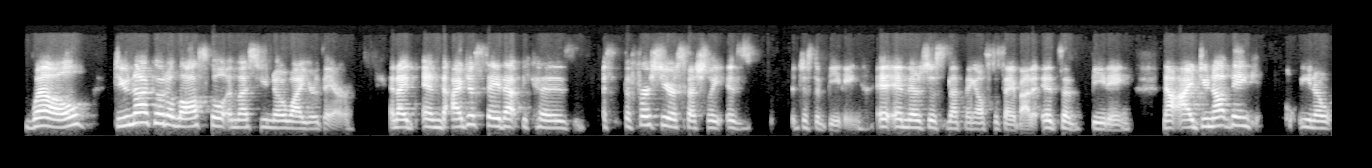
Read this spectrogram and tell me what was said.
well, do not go to law school unless you know why you're there. And I and I just say that because the first year especially is just a beating. And there's just nothing else to say about it. It's a beating. Now, I do not think you know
